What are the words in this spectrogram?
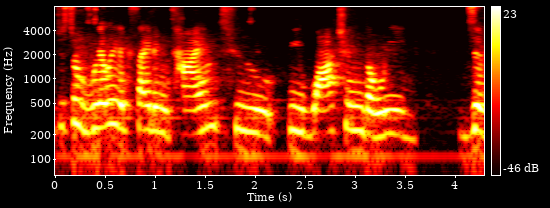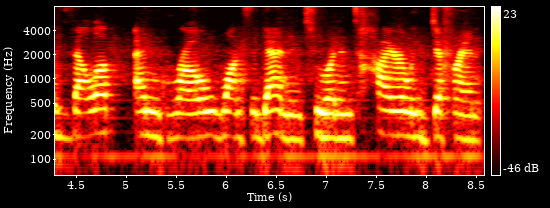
just a really exciting time to be watching the league develop and grow once again into an entirely different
